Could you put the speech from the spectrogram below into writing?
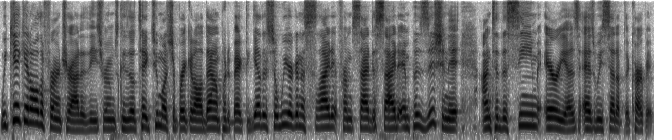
we can't get all the furniture out of these rooms because it'll take too much to break it all down, put it back together. So we are going to slide it from side to side and position it onto the seam areas as we set up the carpet.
